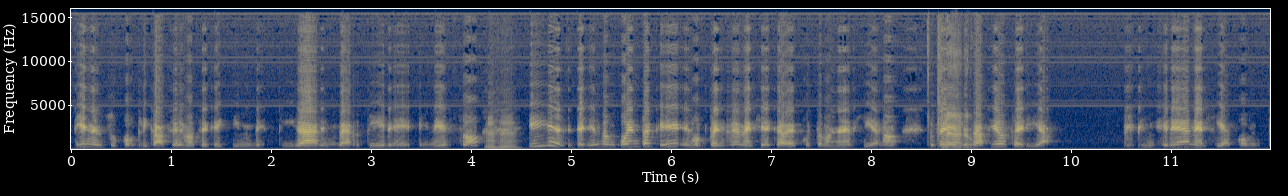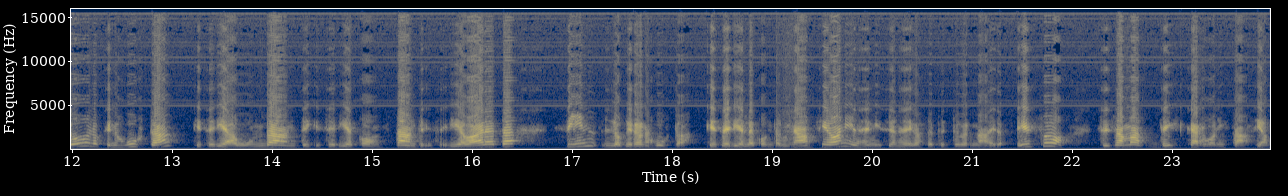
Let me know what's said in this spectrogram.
tienen sus complicaciones, o sea que hay que investigar, invertir e, en, eso, y eh, teniendo en cuenta que es obtener energía cada vez cuesta más energía, ¿no? Entonces el desafío sería generar energía con todo lo que nos gusta, que sería abundante, que sería constante, que sería barata, sin lo que no nos gusta, que sería la contaminación y las emisiones de gases de efecto invernadero. Eso se llama descarbonización.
